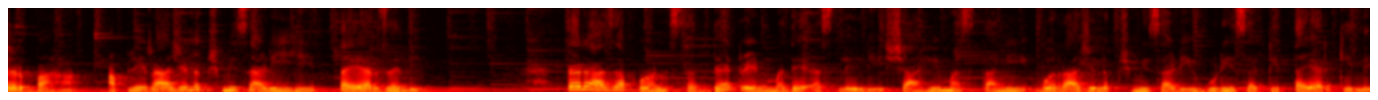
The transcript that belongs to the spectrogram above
तर पहा आपली राजलक्ष्मी साडी ही तयार झाली. तर आज आपण सध्या ट्रेंडमध्ये असलेली शाही मस्तानी व राजलक्ष्मी साडी गुढीसाठी तयार केले.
